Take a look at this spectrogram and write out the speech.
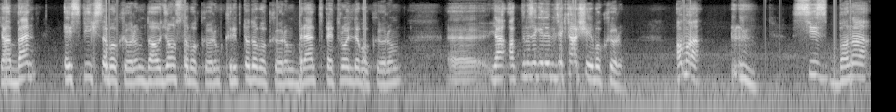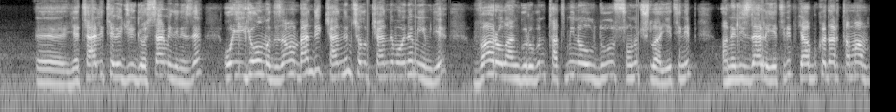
Ya ben SPX'e bakıyorum, Dow Jones'ta bakıyorum, kriptoda bakıyorum, Brent petrolde bakıyorum. Ee, ya aklınıza gelebilecek her şeye bakıyorum. Ama siz bana e, yeterli teveccühü göstermediğinizde o ilgi olmadığı zaman ben de kendim çalıp kendim oynamayayım diye var olan grubun tatmin olduğu sonuçla yetinip analizlerle yetinip ya bu kadar tamam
